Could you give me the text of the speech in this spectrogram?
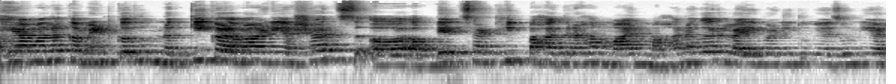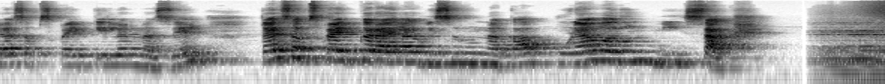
हे आम्हाला कमेंट करून नक्की कळवा आणि अशाच अपडेटसाठी पाहत राहा माय महानगर लाईव्ह आणि तुम्ही अजून याला सबस्क्राईब केलं नसेल तर सबस्क्राईब करायला विसरू नका. पुण्यावरून मी साक्षी.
